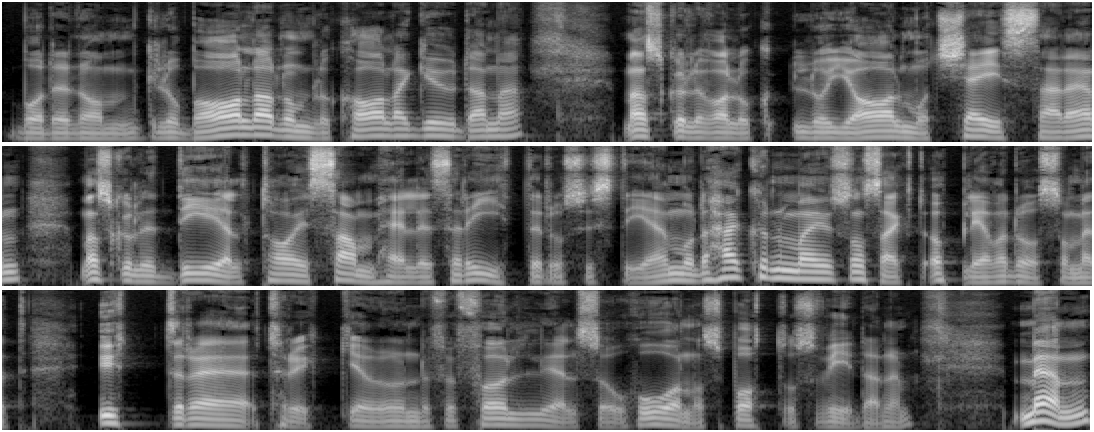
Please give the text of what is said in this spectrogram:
både de globala och de lokala gudarna. Man skulle vara lo lojal mot kejsaren. Man skulle delta i samhällets riter och system. Och det här kunde man ju som sagt uppleva då som ett yttre tryck under förföljelse och hån och spott och så vidare. Men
